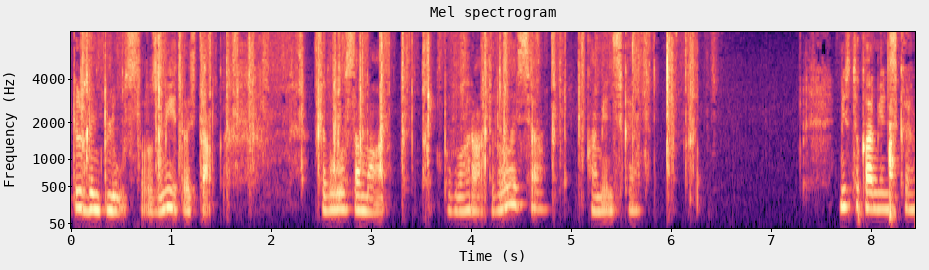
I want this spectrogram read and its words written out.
тиждень плюс, розумієте? Ось так. Це було Самар. Павлоград дивилися. Кам'янське. Місто Кам'янське.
